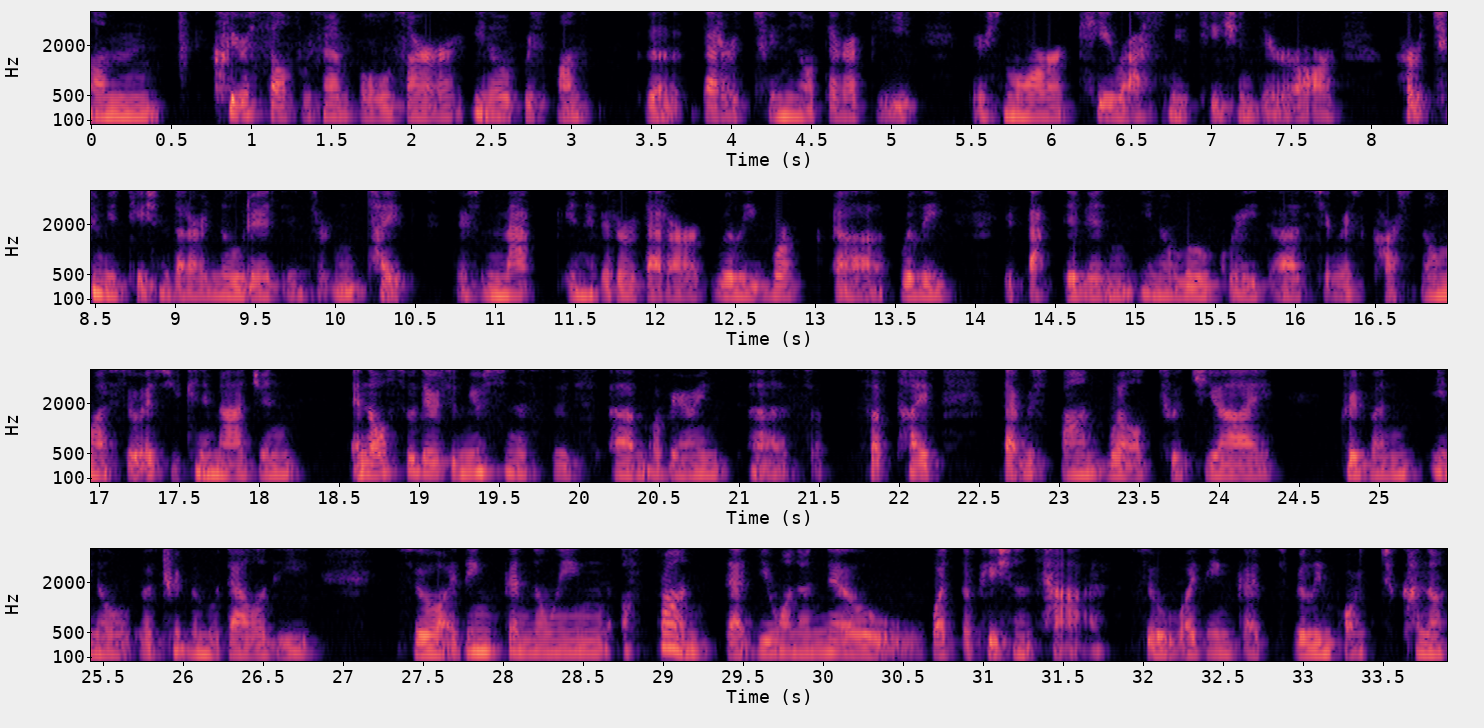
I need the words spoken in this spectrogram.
um, clear cell, for examples, are you know response uh, better to immunotherapy. There's more KRAS mutation. There are HER2 mutations that are noted in certain type. There's a MAP inhibitor that are really work uh, really effective in you know low grade uh, serous carcinoma. So as you can imagine, and also there's a mucinous um, ovarian uh, sub- subtype that respond well to GI driven you know treatment modality. So I think knowing upfront that you want to know what the patients have. So I think it's really important to kind of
